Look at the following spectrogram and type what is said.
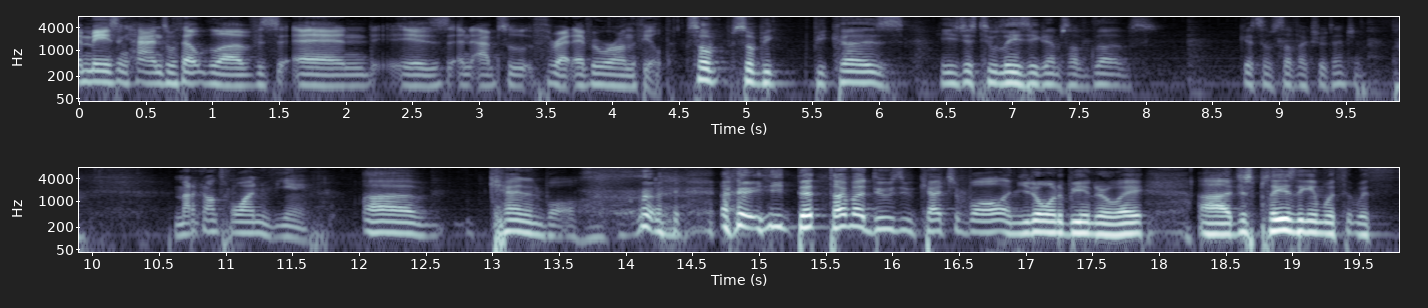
amazing hands without gloves, and is an absolute threat everywhere on the field. So, so be, because he's just too lazy to get himself gloves, gets himself extra attention. Marc-Antoine Vien. Uh, cannonball. he that talking about dudes who catch a ball and you don't want to be in their way. Uh, just plays the game with with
